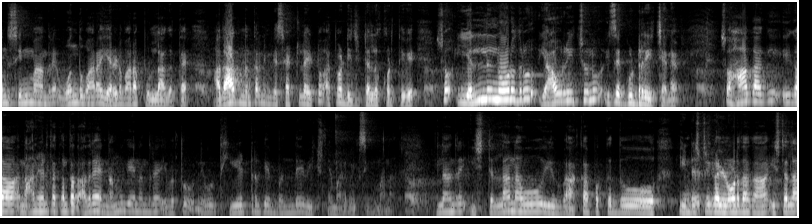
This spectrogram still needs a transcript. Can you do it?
ಒಂದು ಸಿನಿಮಾ ಅಂದರೆ ಒಂದು ವಾರ ಎರಡು ವಾರ ಫುಲ್ ಆಗುತ್ತೆ. ಅದಾದ ನಂತರ ನಿಮಗೆ ಸೆಟ್ಲೈಟು ಅಥವಾ ಡಿಜಿಟಲ್ ಕೊಡ್ತೀವಿ. ಸೊ ಎಲ್ಲಿ ನೋಡಿದ್ರು ಯಾವ ರೀಚೂ ಇಸ್ ಎ ಗುಡ್ ರೀಚೇನೆ ಸೊ ಹಾಗಾಗಿ ಈಗ ನಾನು ಹೇಳ್ತಕ್ಕಂಥದ್ದು ಆದರೆ ನಮಗೇನಂದರೆ ಇವತ್ತು ನೀವು ಥಿಯೇಟ್ರಿಗೆ ಬಂದೇ ವೀಕ್ಷಣೆ ಮಾಡಬೇಕು ಸಿನಿಮಾನ. ಇಲ್ಲಾಂದರೆ ಇಷ್ಟೆಲ್ಲ ನಾವು ಈ ಅಕ್ಕಪಕ್ಕದ್ದು ಇಂಡಸ್ಟ್ರಿಗಳು ನೋಡಿದಾಗ ಇಷ್ಟೆಲ್ಲ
